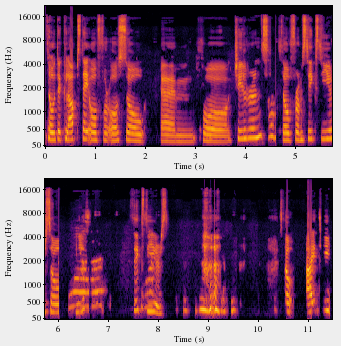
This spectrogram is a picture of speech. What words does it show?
So the clubs they offer also um, for children, so from six years old. Yes, six years. so I teach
